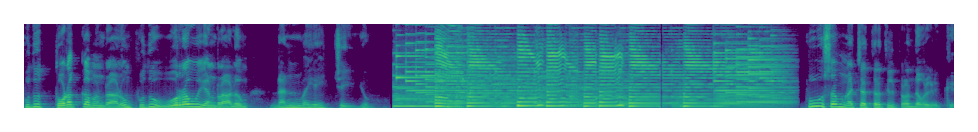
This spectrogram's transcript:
புது தொடக்கம் என்றாலும் புது உறவு என்றாலும் நன்மையை செய்யும். பூசம் நட்சத்திரத்தில் பிறந்தவர்களுக்கு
